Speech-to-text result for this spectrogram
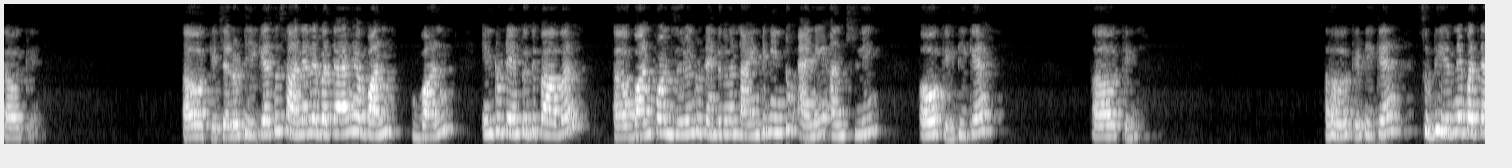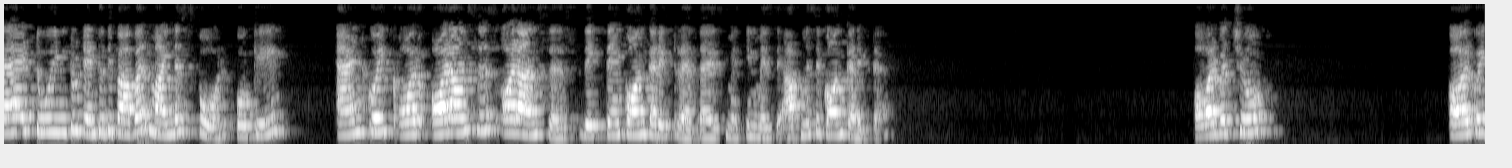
ओके ओके चलो ठीक है तो सानिया ने बताया है one one into ten to the power one point zero into ten to nineteen into N A Anjali. Okay ठीक है? ओके ओके ठीक है। सुधीर ने बताया है two into ten to the power minus four okay and कोई और और आंसर्स और आंसर्स देखते हैं कौन करेक्ट रहता है इसमें, इनमें से। आप में से कौन करेक्ट है? और बच्चों, और कोई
